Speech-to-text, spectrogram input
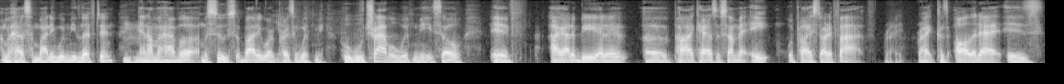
I'm gonna have somebody with me lifting, Mhm. and I'm gonna have a masseuse, a bodywork person with me who will travel with me. So if I gotta be at a, a podcast or something at eight, we'll probably start at five, right. right? Because all of that is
